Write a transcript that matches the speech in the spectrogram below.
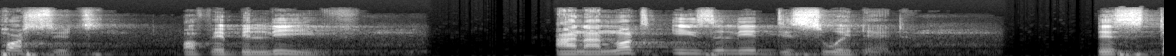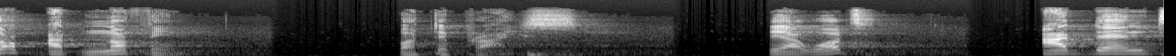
pursuit of a belief and are not easily dissuaded. They stop at nothing but the price. They are what? Ardent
